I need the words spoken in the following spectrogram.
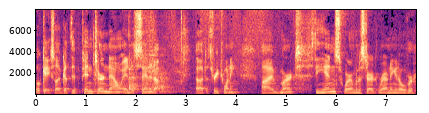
Okay, so I've got the pin turned now and it's sanded up uh, to 320. I've marked the ends where I'm going to start rounding it over.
